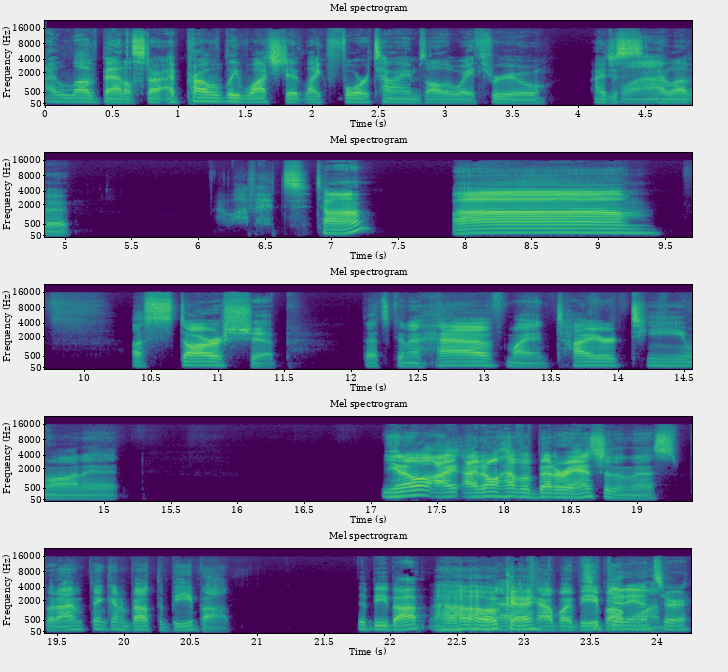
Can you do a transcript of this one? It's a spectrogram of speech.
I love Battlestar. I probably watched it like four times all the way through. I just I love it. I love it. Tom? Um, a starship that's gonna have my entire team on it. You know, I I don't have a better answer than this, but I'm thinking about the Bebop. The Bebop? Oh, Yeah, the okay. Cowboy It's a Bebop good answer.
